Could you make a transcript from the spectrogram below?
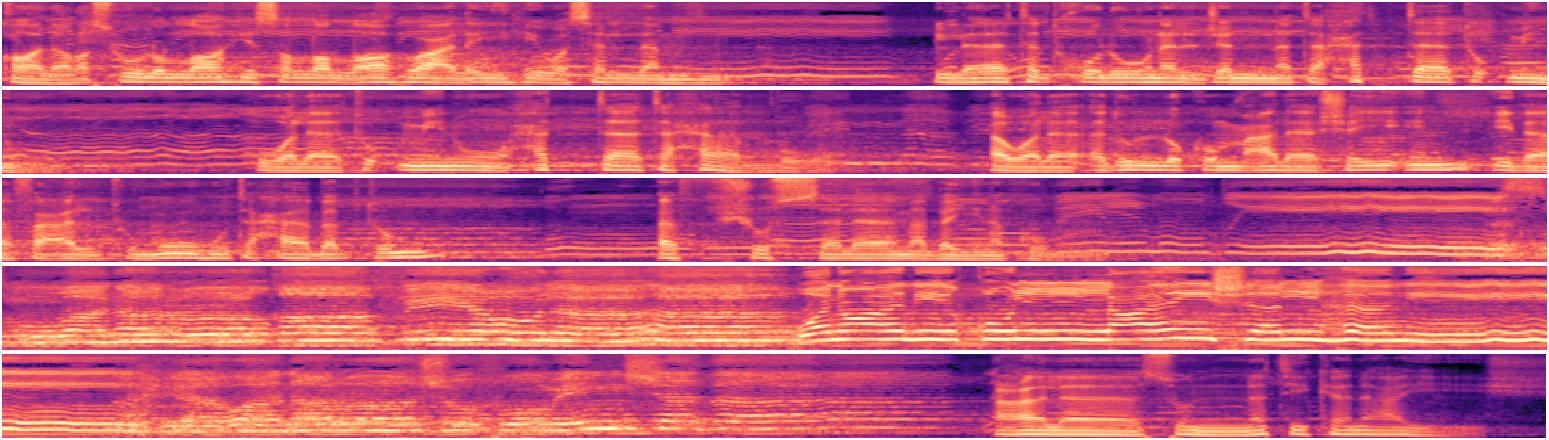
قال رسول الله صلى الله عليه وسلم لا تدخلون الجنة حتى تؤمنوا ولا تؤمنوا حتى تحابوا أولا أدلكم على شيء إذا فعلتموه تحاببتم؟ أفشوا السلام بينكم. نسمو ونرقى في علا ونعانق العيش الهني نحيا ونرشف من شذا. على سنتك نعيش.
